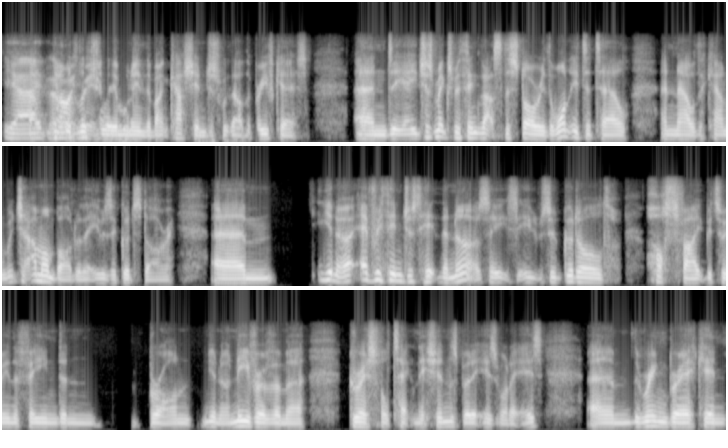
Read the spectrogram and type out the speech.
Yeah, That, that was you mean. literally a money in the bank cash in just without the briefcase. And it, it just makes me think that's the story they wanted to tell, and now they can, which I'm on board with it. It was a good story. Um, you know, everything just hit the notes. It's, it was a good old hoss fight between the Fiend and Braun. You know, neither of them are graceful technicians, but it is what it is. Um, the ring breaking,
